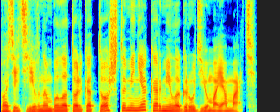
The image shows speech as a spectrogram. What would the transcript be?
Позитивным было только то, что меня кормила грудью моя мать.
